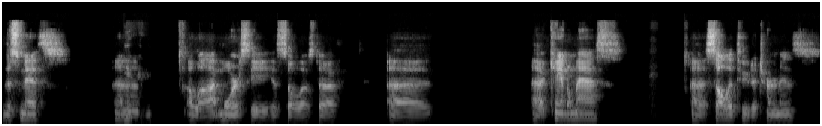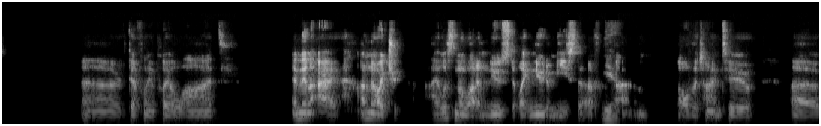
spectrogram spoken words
the Smiths um, a lot. Morrissey, his solo stuff. Uh, uh, Candlemass, uh, Solitude Aeturnus. Uh, definitely play a lot. And then I, I don't know. I tr- I listen to a lot of new stuff, like new to me stuff, Yeah. um, all the time too. Uh,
